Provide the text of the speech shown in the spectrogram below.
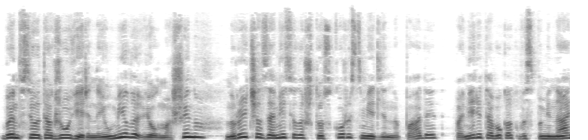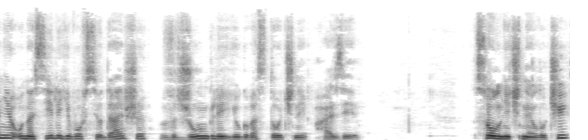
Бен все так же уверенно и умело вел машину, но Рэйчел заметила, что скорость медленно падает по мере того, как воспоминания уносили его все дальше в джунгли Юго-Восточной Азии. Солнечные лучи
